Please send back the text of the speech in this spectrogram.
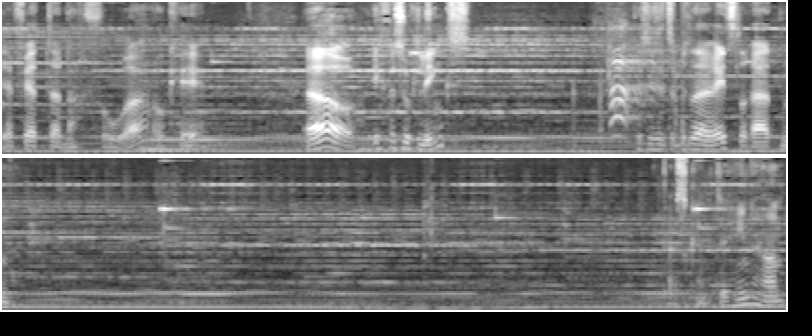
Der fährt da nach vor, okay. Oh, ich versuche links. Das ist jetzt ein bisschen ein Rätselraten. Das könnte hinhauen.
